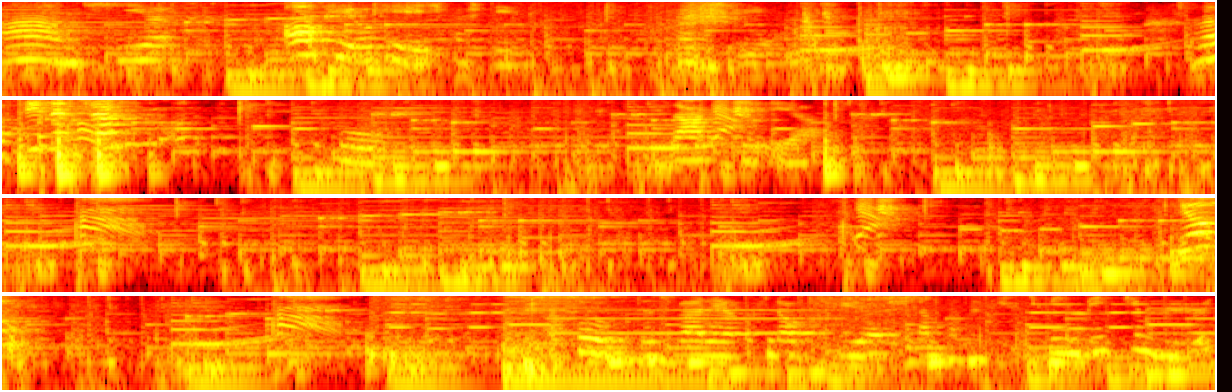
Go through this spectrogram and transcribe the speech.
Ah, und hier. Okay, okay, ich verstehe. Verstehe. Auf den dann jumpen und. hoch. Sagte er. Jo! Achso, das war der Knopf für Stampfen. Ich bin ein bisschen blöd.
